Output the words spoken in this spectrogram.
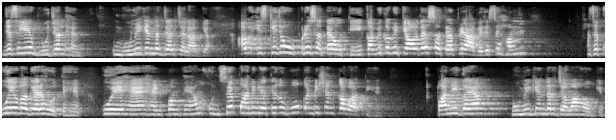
जैसे ये भूजल है, भूमि के अंदर जल चला गया। अब इसकी जो ऊपरी सतह होती है कभी कभी क्या होता है? सतह पे आ गए जैसे हम, जैसे कुएँ वगैरह होते हैं, कुएँ हैं हैंडपंप है, हम उनसे पानी लेते हैं तो वो कंडीशन कब आती है? पानी गया, भूमि के अंदर जमा हो गया।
